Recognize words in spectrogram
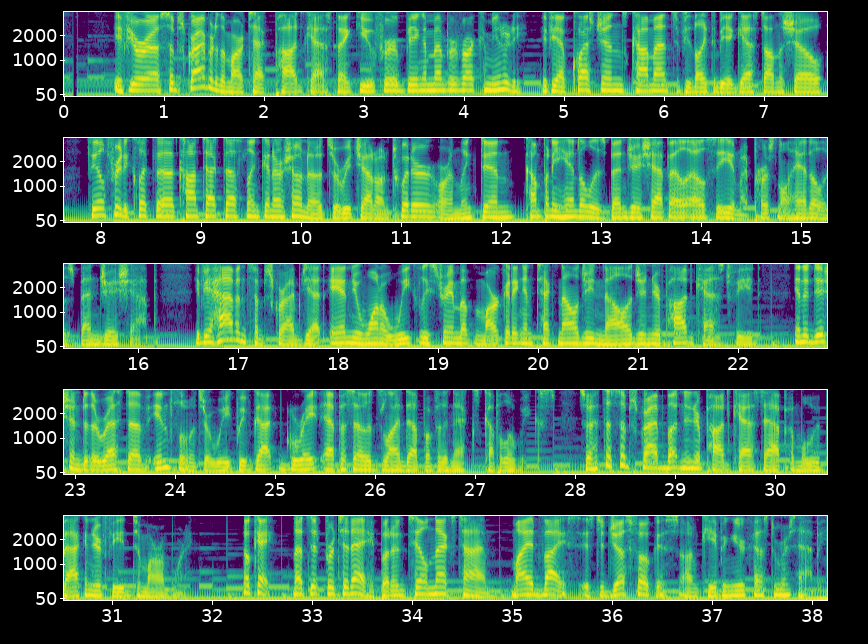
If you're a subscriber to the Martech podcast, thank you for being a member of our community. If you have questions, comments, if you'd like to be a guest on the show, feel free to click the contact us link in our show notes or reach out on Twitter or on LinkedIn. Company handle is Ben J. Shap LLC and my personal handle is Ben J. Shap. If you haven't subscribed yet and you want a weekly stream of marketing and technology knowledge in your podcast feed, in addition to the rest of Influencer Week, we've got great episodes lined up over the next couple of weeks. So hit the subscribe button in your podcast app and we'll be back in your feed tomorrow morning. Okay, that's it for today, but until next time, my advice is to just focus on keeping your customers happy.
